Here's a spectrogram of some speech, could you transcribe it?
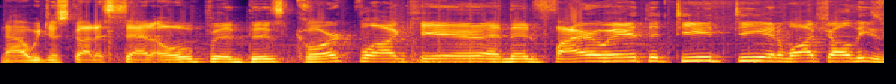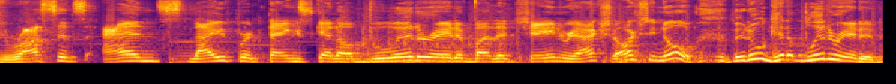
Now we just gotta set open this cork block here and then fire away at the TNT and watch all these russets and sniper tanks get obliterated by the chain reaction. Actually, no, they don't get obliterated.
